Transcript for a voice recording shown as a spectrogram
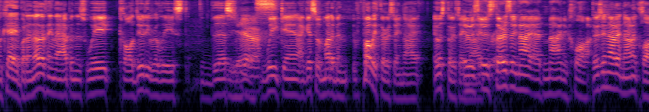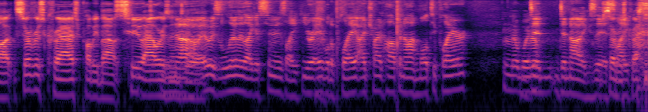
okay, but another thing that happened this week, Call of Duty released this yes. weekend. I guess it might have been it was probably Thursday night. It was Thursday It was night. it was Thursday night at nine o'clock. Thursday night at nine o'clock. Servers crashed probably about two hours into No, it. it was literally like as soon as like you were able to play, I tried hopping on multiplayer, No boy. did did not exist. Servers like crashed.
